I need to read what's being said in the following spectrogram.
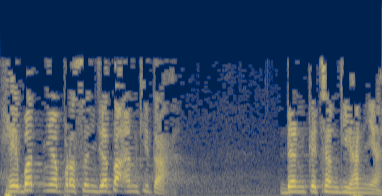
hebatnya persenjataan kita dan kecanggihannya.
